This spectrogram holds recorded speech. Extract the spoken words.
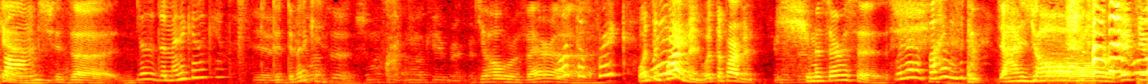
Dominican. bomb. She's uh There's a Dominican on campus? Yeah, D- Dominican. She went to, she went to MLK breakfast. yo Rivera. What the frick? What Where? department? What department? Human services. We gotta find this person. Yeah, yo. Dominican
